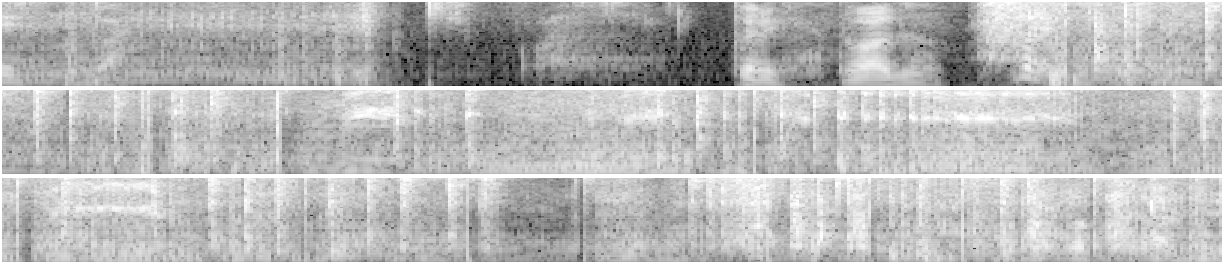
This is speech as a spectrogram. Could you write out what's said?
Шість два. 3, 2, 1. Поправлю.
